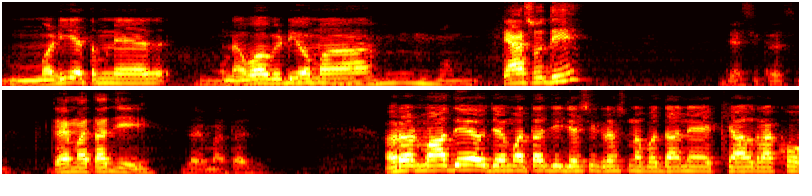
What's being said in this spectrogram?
મળીએ તમને નવા વિડીયોમાં. ત્યાં સુધી? જય શ્રી કૃષ્ણ. જય માતાજી. જય માતાજી. હર હર મહાદેવ જય માતાજી જય શ્રી કૃષ્ણ બધાને. ખ્યાલ રાખો.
